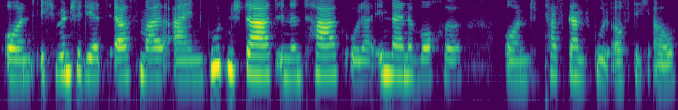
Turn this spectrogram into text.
Und ich wünsche dir jetzt erstmal einen guten Start in den Tag oder in deine Woche und pass ganz gut auf dich auf.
